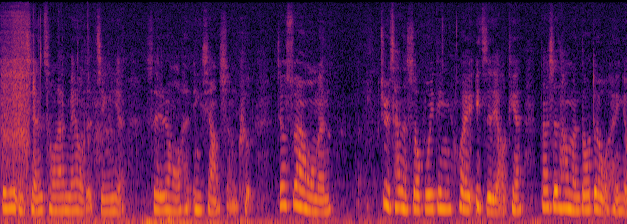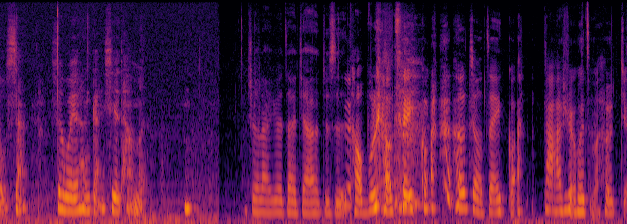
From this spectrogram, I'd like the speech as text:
就是以前从来没有的经验，所以让我很印象深刻。就虽然我们聚餐的时候不一定会一直聊天，但是他们都对我很友善。所以我也很感谢他们。嗯，我觉得来月在家就是逃不了这一关，喝酒这一关。大家学会怎么喝酒。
